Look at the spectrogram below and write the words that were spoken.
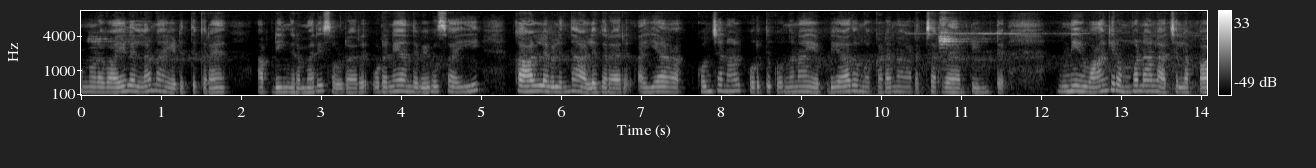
உன்னோடய வயலெல்லாம் நான் எடுத்துக்கிறேன் அப்படிங்கிற மாதிரி சொல்கிறாரு உடனே அந்த விவசாயி காலில் விழுந்து அழுகிறாரு. ஐயா கொஞ்ச நாள் பொறுத்துக்கோங்க நான் எப்படியாவது உங்கள் கடனை அடைச்சிட்றேன் அப்படின்ட்டு. நீ வாங்கி ரொம்ப நாள் ஆச்சுல்லப்பா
